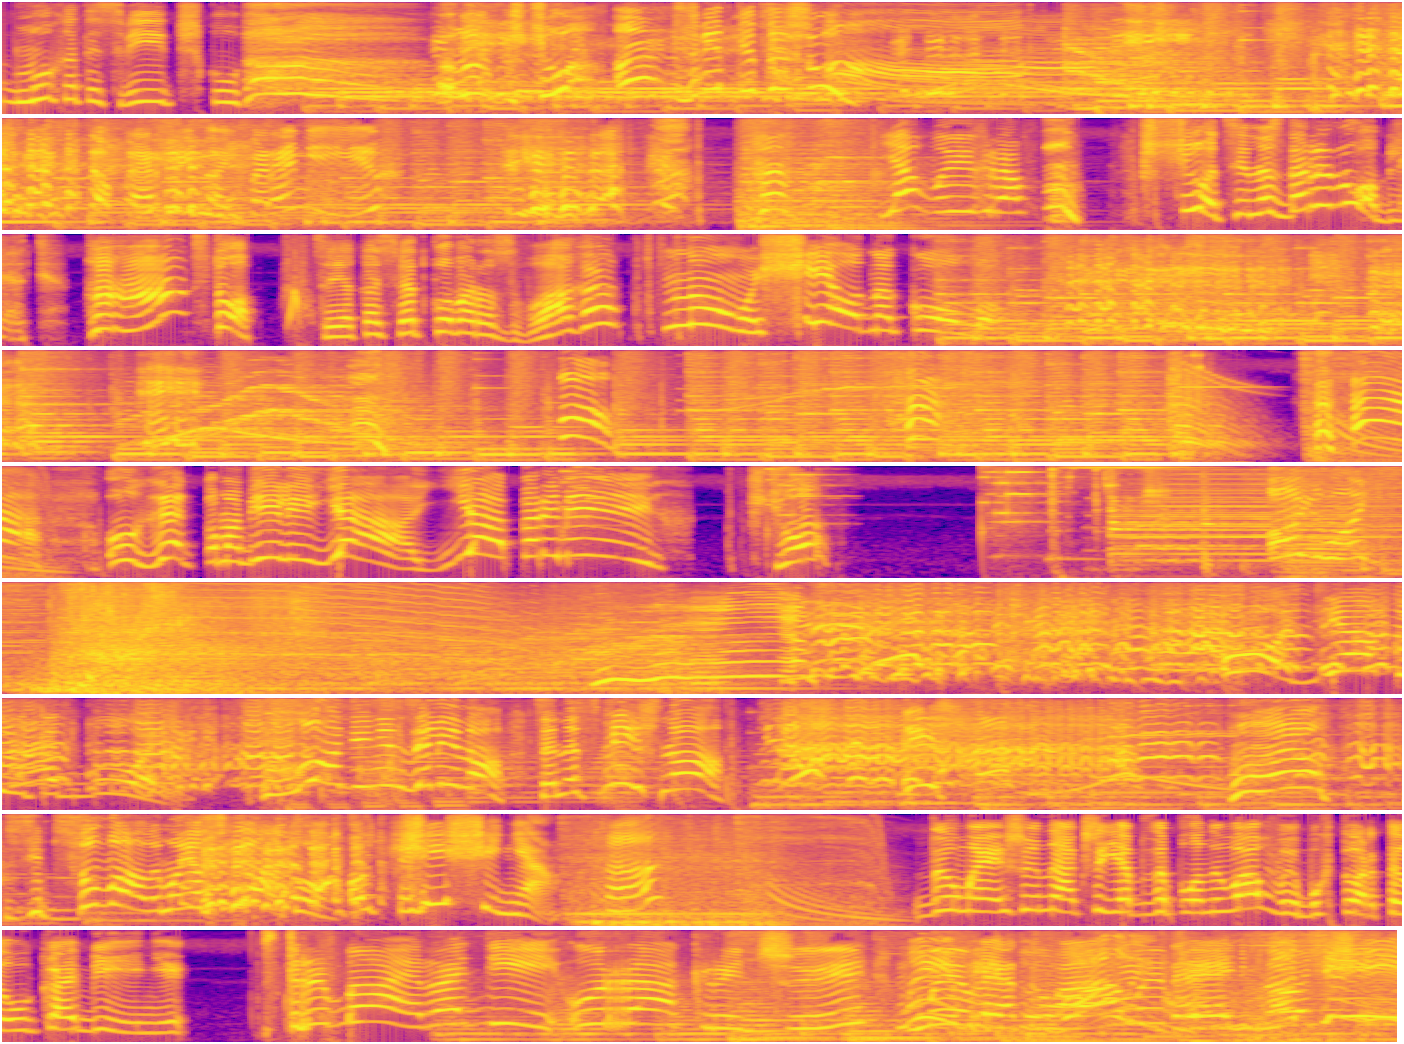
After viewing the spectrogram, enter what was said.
Задмухати свічку. Що? А, звідки це шум? Хто перший, той переміг. Я виграв. Що ці нездари роблять? Ага. Стоп! Це якась святкова розвага? Ну, ще одне коло. У геккомобілі я! Я переміг! Що? Ой-ой! О, дякую, кетбой. Годі, ніндзяліно! Це не смішно! Тиш! А? Зіпсували моє свято! Очищення. Думаєш, інакше я б запланував вибух торта у кабіні. Стрибай, радій, ура, кричи. Ми врятували день вночі.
